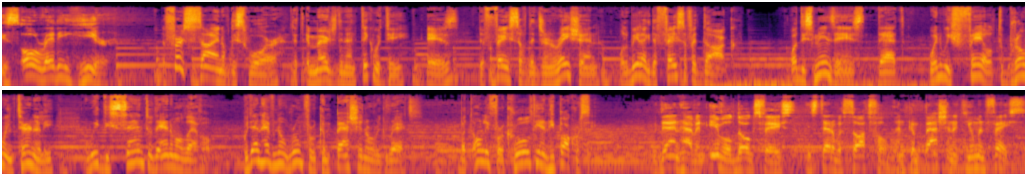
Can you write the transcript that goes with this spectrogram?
is already here. The first sign of this war that emerged in antiquity is the face of the generation will be like the face of a dog. What this means is that when we fail to grow internally, we descend to the animal level. We then have no room for compassion or regret, but only for cruelty and hypocrisy. We then have an evil dog's face instead of a thoughtful and compassionate human face.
